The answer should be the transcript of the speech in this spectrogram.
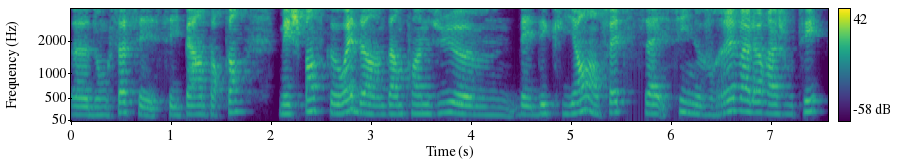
Euh, donc ça, c'est hyper important. Mais je pense que ouais, d'un point de vue euh, bah, des clients, en fait, c'est une vraie valeur ajoutée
